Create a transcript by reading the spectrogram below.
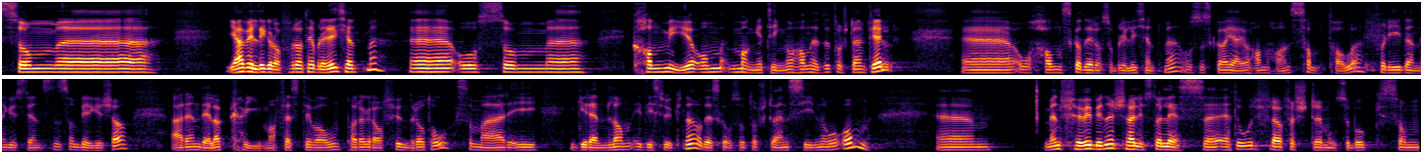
som jeg er veldig glad for at jeg ble litt kjent med, og som kan mye om mange ting. Og han heter Torstein Fjell. Eh, og han skal dere også bli litt kjent med. Og så skal jeg og han ha en samtale, fordi denne gudstjenesten som Birger sa, er en del av klimafestivalen Paragraf 112, som er i Grenland i disse ukene. Og det skal også Torstein si noe om. Eh, men før vi begynner, så har jeg lyst til å lese et ord fra første Mosebok som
